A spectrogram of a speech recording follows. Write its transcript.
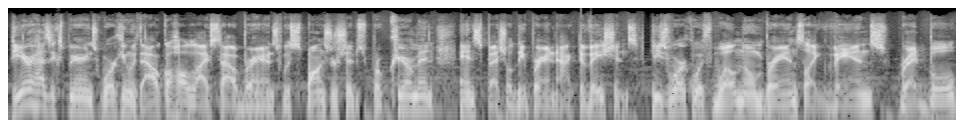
Pierre has experience working with alcohol lifestyle brands with sponsorships, procurement, and specialty brand activations. He's worked with well known brands like Vans, Red Bull,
